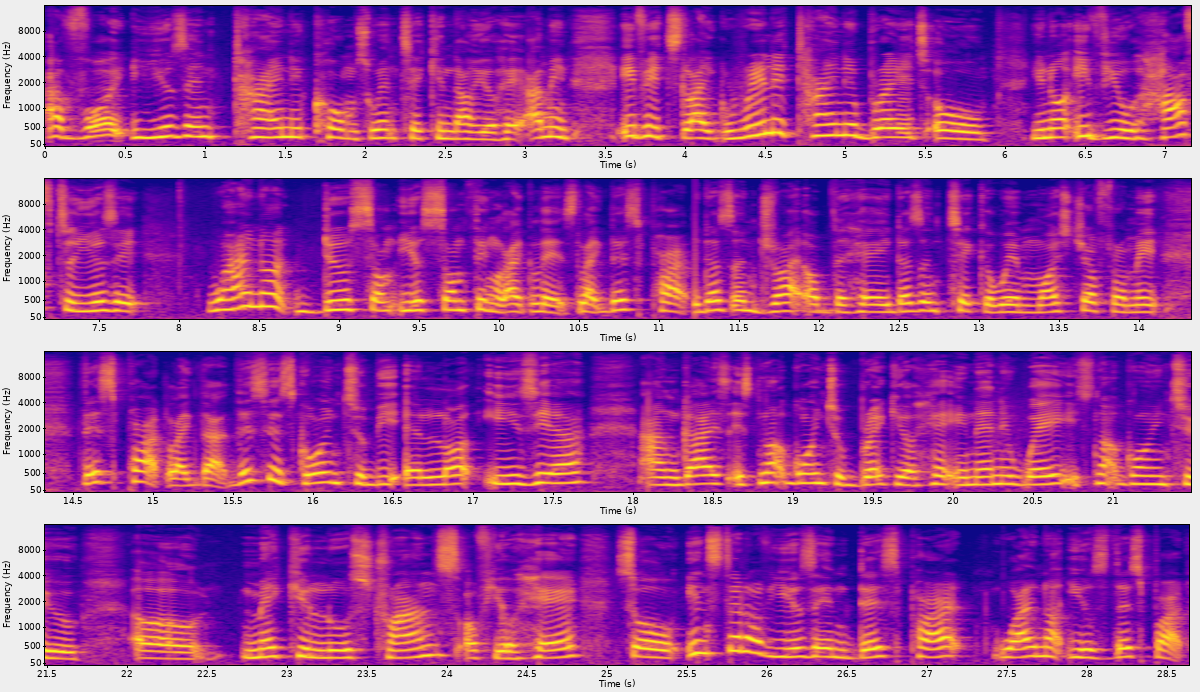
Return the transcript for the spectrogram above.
avoid using tiny combs when taking down your hair. I mean if it's like really tiny braids or you know if you have to use it why not do some use something like this? Like this part it doesn't dry up the hair it doesn't take away moisture from it. This part like that this is going to be a lot easier. And guys it's not going to break your hair in any way. It's not going to uh, make you lose strands of your hair. So instead of using this part why not use this part?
